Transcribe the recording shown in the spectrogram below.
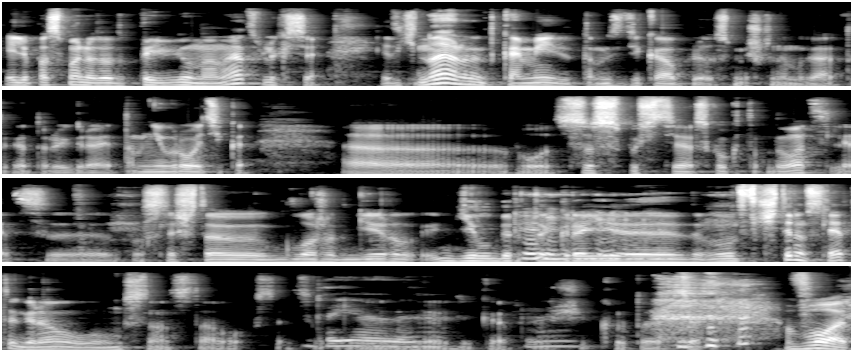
или посмотрят этот превью на Netflix и такие, ну, наверное, это комедия там с Ди Каприо, смешным, да, который играет там невротика. Э, Вот, спустя сколько там, 20 лет, э, после что гложет Гир- Гилберта Грея. Вот в 14 лет играл Умственно отсталого, кстати. Да я, да. Ди Каприо, вообще крутой актер. Вот,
